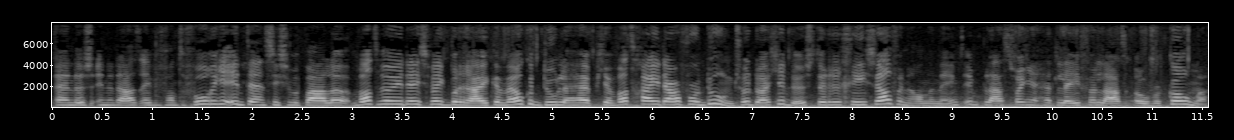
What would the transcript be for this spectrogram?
En dus inderdaad even van tevoren je intenties bepalen. Wat wil je deze week bereiken? Welke doelen heb je? Wat ga je daarvoor doen? Zodat je dus de regie zelf in handen neemt in plaats van je het leven laat overkomen.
